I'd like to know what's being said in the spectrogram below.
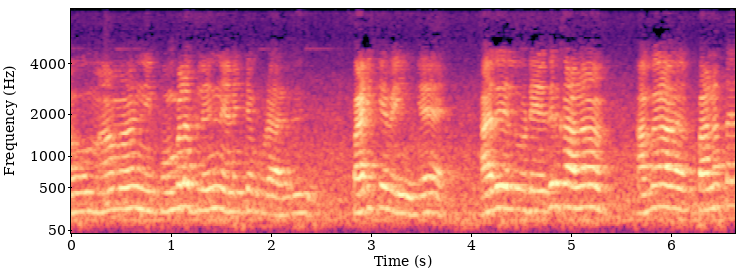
அவங்க மாமா நீ பொம்பளை பிள்ளைன்னு நினைக்கக்கூடாது படிக்க வைங்க. அது என்னுடைய எதிர்காலம். அவன் பணத்தை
